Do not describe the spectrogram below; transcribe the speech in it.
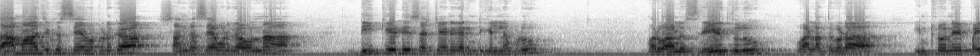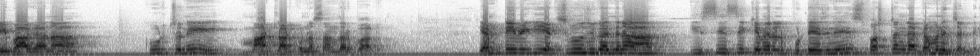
సామాజిక సేవకుడిగా సంఘ సేవకుడిగా ఉన్న డికేటి సత్యనారాయణ గారి ఇంటికి వెళ్ళినప్పుడు మరి వాళ్ళ స్నేహితులు వాళ్ళంతా కూడా ఇంట్లోనే పై భాగాన కూర్చుని మాట్లాడుకున్న సందర్భాలు. ఎంటీవీకి ఎక్స్క్లూజివ్గా అందిన ఈ సీసీ కెమెరాల ఫుటేజ్ని స్పష్టంగా గమనించండి.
